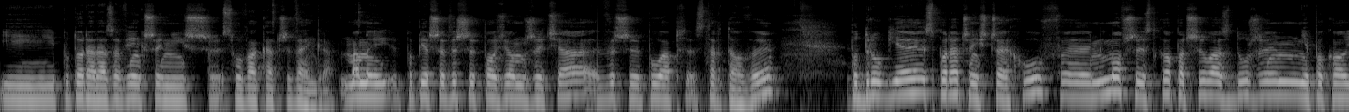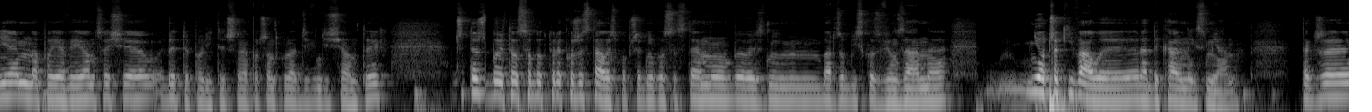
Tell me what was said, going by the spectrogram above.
i półtora raza większy niż Słowaka czy Węgra. Mamy po pierwsze wyższy poziom życia, wyższy pułap startowy. Po drugie, spora część Czechów e, mimo wszystko patrzyła z dużym niepokojem na pojawiające się byty polityczne na początku lat 90. Czy też były to osoby, które korzystały z poprzedniego systemu, były z nim bardzo blisko związane, nie oczekiwały radykalnych zmian. Także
